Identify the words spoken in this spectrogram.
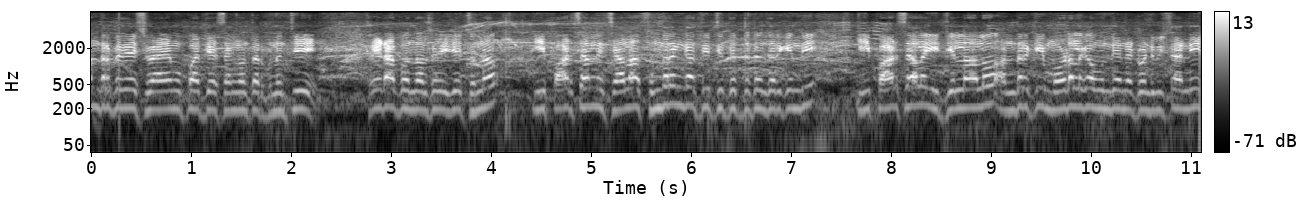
ఆంధ్రప్రదేశ్ వ్యాయామ ఉపాధ్యాయ సంఘం తరపు నుంచి క్రీడా బృందాలు తెలియజేస్తున్నాం. ఈ పాఠశాలని చాలా సుందరంగా తీర్చిదిద్దడం జరిగింది. ఈ పాఠశాల ఈ జిల్లాలో అందరికీ మోడల్గా ఉంది అన్నటువంటి విషయాన్ని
